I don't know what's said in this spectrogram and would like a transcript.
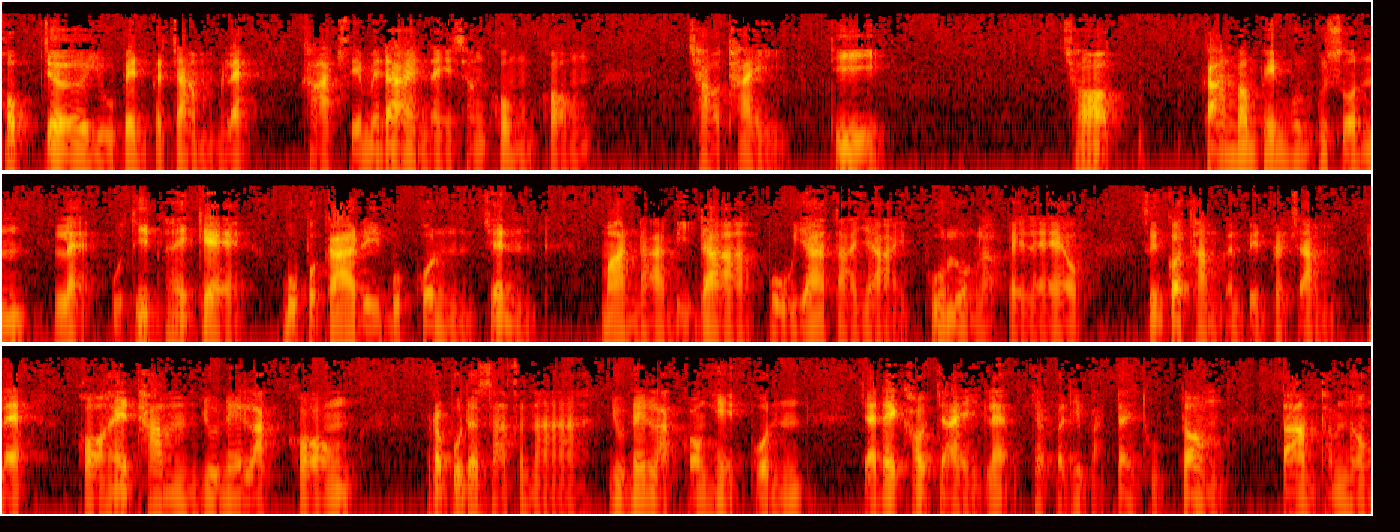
พบเจออยู่เป็นประจำ และขาดเสียไม่ได้ในสังคมของชาวไทยที่ชอบการบำเพ็ญบุญกุศล และอุทิศให้แก่บุปการีบุคคล เช่น มารดาบิดา ปู่ย่าตายาย ผู้ล่วงลับไปแล้ว ซึ่งก็ทำกันเป็นประจำ และขอให้ทำอยู่ในหลักของ พระพุทธศาสนาอยู่ในหลักของเหตุผล จะได้เข้าใจและจะปฏิบัติได้ถูกต้องตามทำนอง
